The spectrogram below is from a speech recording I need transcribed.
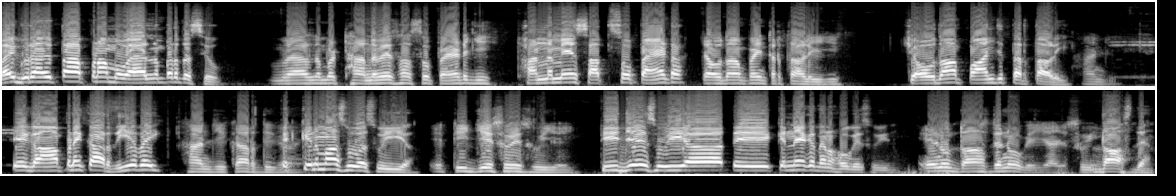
ਬਾਈ ਗੁਰਾਂ ਦਿੱਤਾ ਆਪਣਾ ਮੋਬਾਈਲ ਨੰਬਰ ਦੱਸਿਓ। ਮੋਬਾਈਲ ਨੰਬਰ 98765 ਜੀ। 98765 14543 ਜੀ। 14543 ਹਾਂਜੀ। ਇਹ ਗਾਂ ਆਪਣੇ ਘਰ ਦੀ ਹੈ ਬਾਈ? ਹਾਂਜੀ ਘਰ ਦੀ ਇਹ ਗੱਲ ਕਿੰਨਵਾਂ ਸੂਆ ਸੂਈ ਆ? ਇਹ ਤੀਜੇ ਸੂਏ ਸੂਈ ਹੈ ਜੀ। ਤੀਜੇ ਸੂਈ ਆ ਤੇ ਕਿੰਨੇ ਕੁ ਦਿਨ ਹੋ ਗਏ ਸੂਈ ਨੂੰ? ਇਹਨੂੰ 10 ਦਿਨ ਹੋ ਗਏ ਜੀ ਅੱਜ ਸੂਈ 10 ਦਿਨ।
